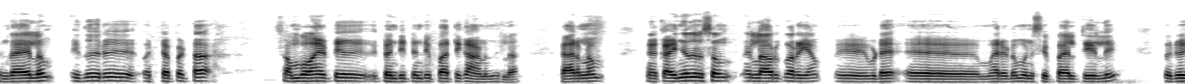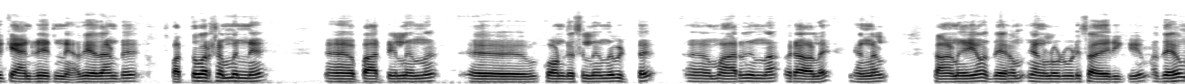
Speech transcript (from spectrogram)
എന്തായാലും ഇതൊരു ഒറ്റപ്പെട്ട സംഭവമായിട്ട് ട്വന്റി ട്വന്റി പാർട്ടി കാണുന്നില്ല. കാരണം കഴിഞ്ഞ ദിവസം എല്ലാവർക്കും അറിയാം ഇവിടെ മരട് മുനിസിപ്പാലിറ്റിയിൽ ഒരു കാൻഡിഡേറ്റിനെ അത് ഏതാണ്ട് പത്ത് വർഷം മുന്നേ പാർട്ടിയിൽ നിന്ന് കോൺഗ്രസിൽ നിന്ന് വിട്ട് മാറി നിന്ന ഒരാളെ ഞങ്ങൾ കാണുകയും അദ്ദേഹം ഞങ്ങളോടുകൂടി സഹകരിക്കുകയും അദ്ദേഹം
